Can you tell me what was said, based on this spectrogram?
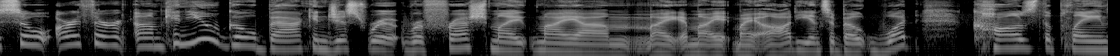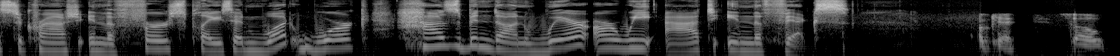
So, Arthur, um, can you go back and just re- refresh my my, um, my my my audience about what caused the planes to crash in the first place, and what work has been done? Where are we at in the fix? Okay, so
